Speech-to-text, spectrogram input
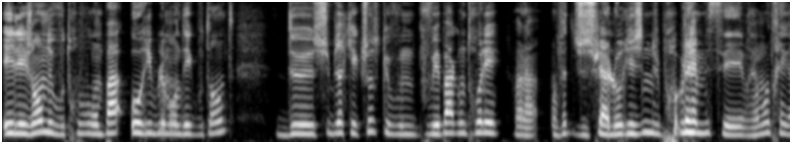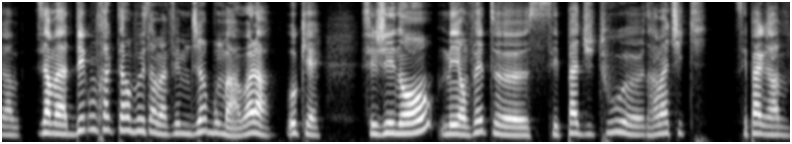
et les gens ne vous trouveront pas horriblement dégoûtante de subir quelque chose que vous ne pouvez pas contrôler. Voilà. En fait, je suis à l'origine du problème. C'est vraiment très grave. Ça m'a décontracté un peu. Ça m'a fait me dire bon bah voilà, ok, c'est gênant, mais en fait c'est pas du tout dramatique. C'est pas grave.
